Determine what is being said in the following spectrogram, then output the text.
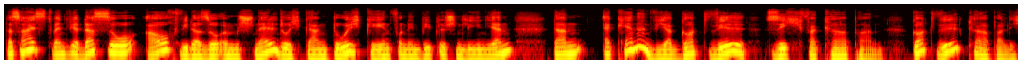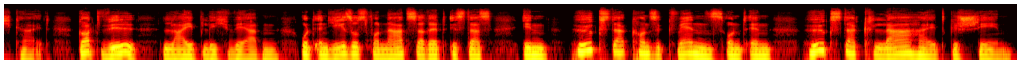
Das heißt, wenn wir das so auch wieder so im Schnelldurchgang durchgehen von den biblischen Linien, dann erkennen wir, Gott will sich verkörpern. Gott will Körperlichkeit. Gott will leiblich werden. Und in Jesus von Nazareth ist das in höchster Konsequenz und in höchster Klarheit geschehen.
